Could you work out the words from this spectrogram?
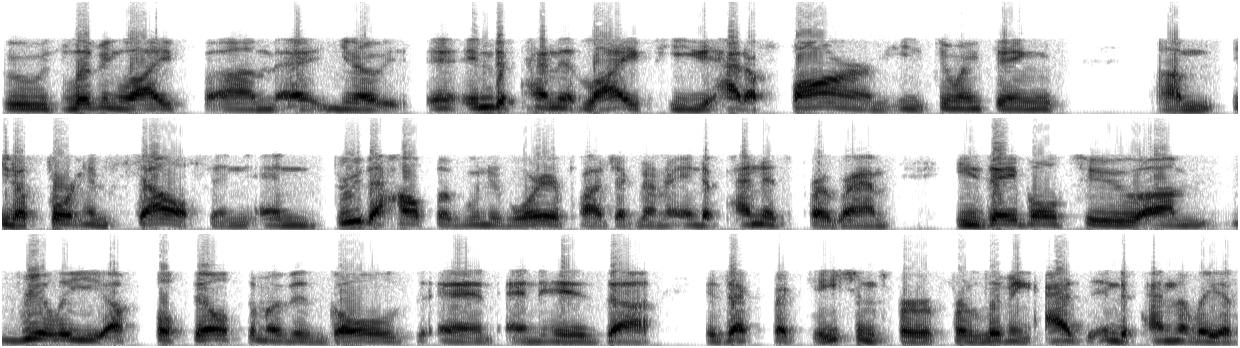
who's living life, um, you know, independent life. He had a farm. He's doing things, um, you know, for himself, and and through the help of Wounded Warrior Project and our independence program, he's able to um, really uh, fulfill some of his goals and and his uh, his expectations for for living as independently as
